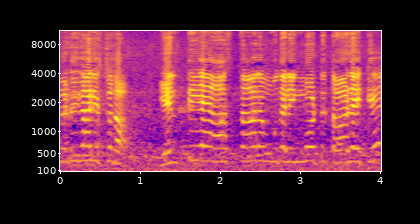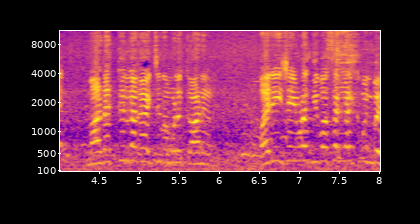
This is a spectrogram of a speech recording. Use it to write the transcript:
കെടുകാര്യസ്ഥത എൻ ടി എ ആസ്ഥാനം മുതൽ ഇങ്ങോട്ട് താഴേക്ക് മടക്കുന്ന കാഴ്ച നമ്മൾ കാണുകയാണ്. പരീക്ഷയുടെ ദിവസങ്ങൾക്ക് മുൻപ്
